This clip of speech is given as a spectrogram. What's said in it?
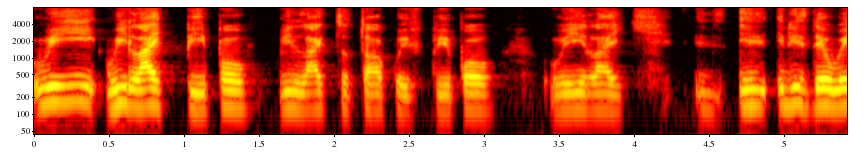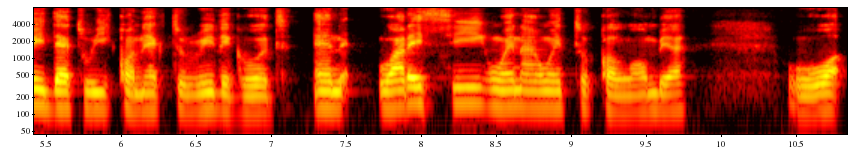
we we like people. We like to talk with people. We like it, it is the way that we connect really good. And what I see when I went to Colombia, what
